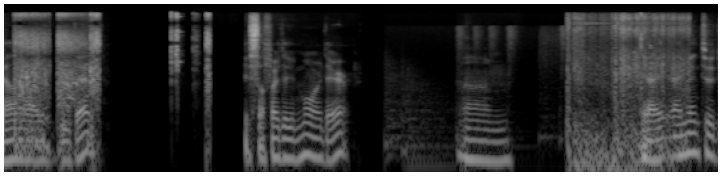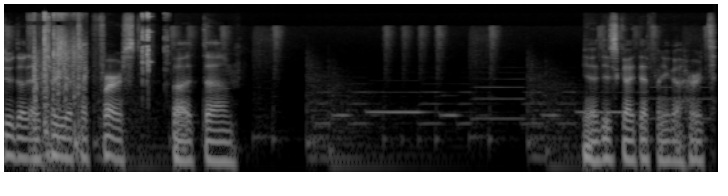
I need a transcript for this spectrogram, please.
Yeah, I don't do that. Okay, so far did more there. Um, yeah, I, I, meant to do the artillery attack first, but um, yeah, this guy definitely got hurt.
